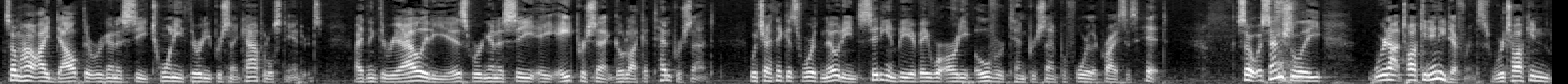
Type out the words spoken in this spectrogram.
Somehow I doubt that we're going to see 20, 30% capital standards. I think the reality is we're going to see a 8% go to like a 10%, which I think it's worth noting. Citi and B of A were already over 10% before the crisis hit. So essentially, we're not talking any difference. We're talking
